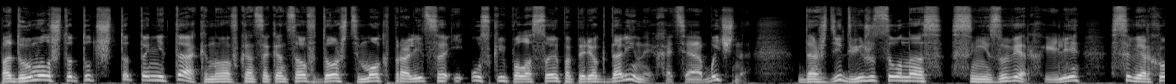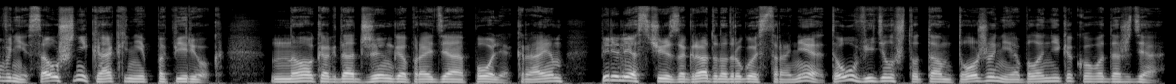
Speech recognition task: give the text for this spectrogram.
Подумал, что тут что-то не так, но в конце концов дождь мог пролиться и узкой полосой поперек долины, хотя обычно дожди движутся у нас снизу вверх или сверху вниз, а уж никак не поперек. Но когда Джинга, пройдя поле краем, перелез через ограду на другой стороне, то увидел, что там тоже не было никакого дождя.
